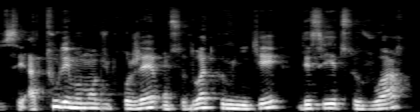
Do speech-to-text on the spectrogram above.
C'est à tous les moments du projet, on se doit de communiquer, d'essayer de se voir.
